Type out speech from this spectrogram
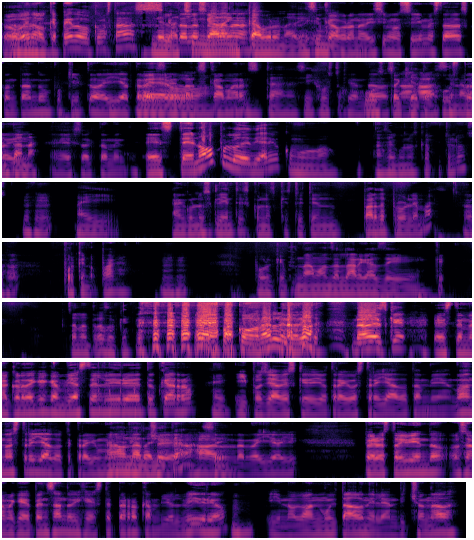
Pero bueno, ¿qué pedo? ¿Cómo estás? De ¿Qué la tal chingada semana? encabronadísimo. Encabronadísimo. Sí, me estabas contando un poquito ahí atrás Pero de las cámaras. Está así, justo. Justo aquí Ajá, atrás, en la justo ahí. ventana. Exactamente. Este, no, pues lo de diario, como hace algunos capítulos. Hay algunos clientes con los que estoy teniendo un par de problemas Ajá. porque no pagan. Porque pues nada más dan largas de... ¿Están atrás o qué? Para cobrarles ahorita. No, es que este, me acordé que cambiaste el vidrio de tu carro. Y pues ya ves que yo traigo estrellado también. Bueno, no estrellado, que trae un Ah, una pinche- rayita, Ajá, sí. la raya ahí. Pero estoy viendo, o sea, me quedé pensando, dije, este perro cambió el vidrio y no lo han multado ni le han dicho nada.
